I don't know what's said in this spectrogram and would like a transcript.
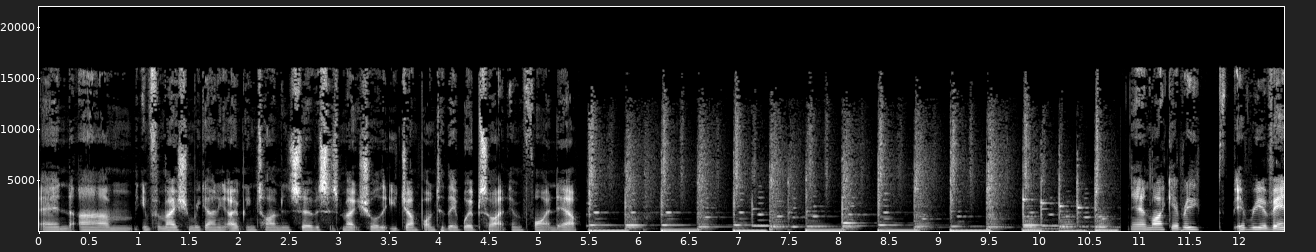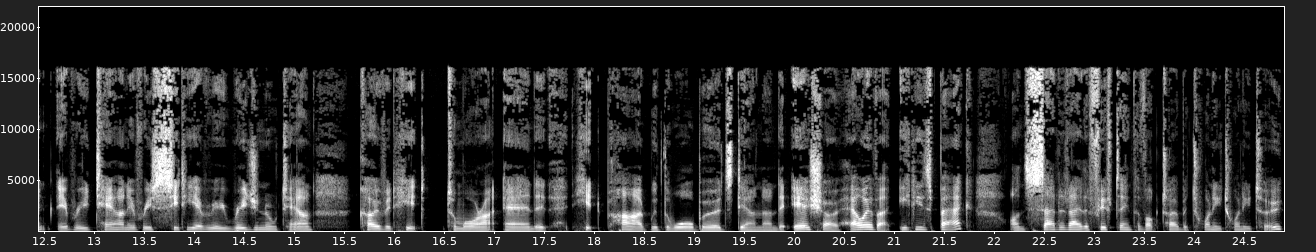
and um, information regarding opening times and services, make sure that you jump onto their website and find out. And like every every event, every town, every city, every regional town, COVID hit Temora and it hit hard with the Warbirds Down Under Air Show. However, it is back on Saturday, the 15th of October 2022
